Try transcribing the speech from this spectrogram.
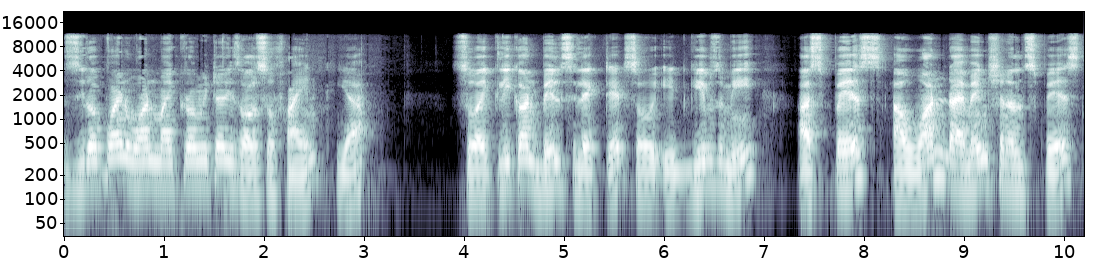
0.1 micrometer is also fine. Yeah. So i click on build selected. So it gives me a space a one dimensional space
